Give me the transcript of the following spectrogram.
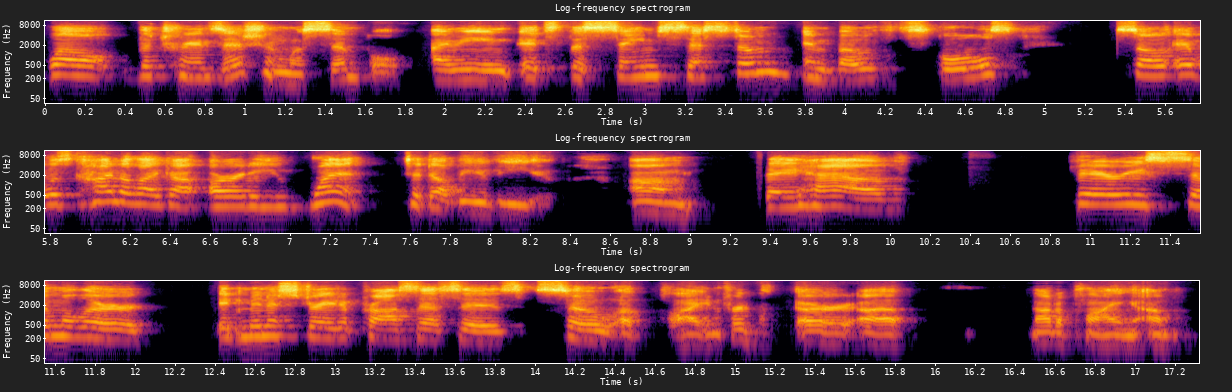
Well, the transition was simple. I mean, it's the same system in both schools. So it was kind of like I already went to WVU. Um, they have very similar administrative processes. So applying for, or uh, not applying, um,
